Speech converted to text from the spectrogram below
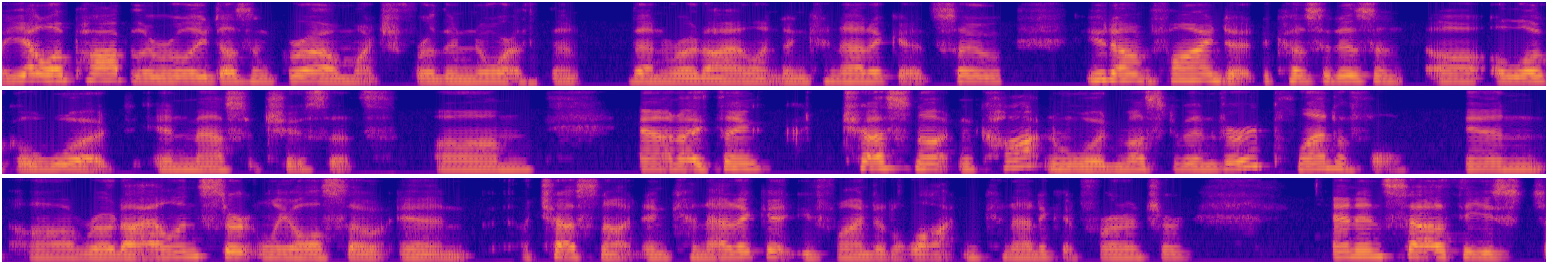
yellow poplar really doesn't grow much further north than, than Rhode Island and Connecticut. So you don't find it because it isn't uh, a local wood in Massachusetts. Um, and I think chestnut and cottonwood must have been very plentiful in uh, Rhode Island, certainly also in chestnut in Connecticut. You find it a lot in Connecticut furniture and in Southeast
